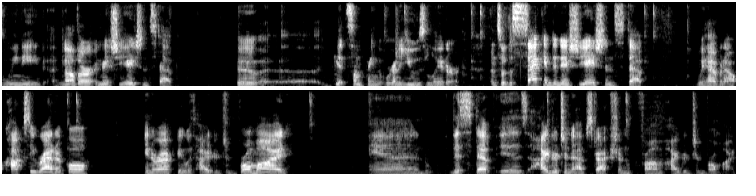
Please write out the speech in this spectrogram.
we need another initiation step to uh, get something that we're going to use later. And so the second initiation step, we have an alkoxy radical interacting with hydrogen bromide. And this step is hydrogen abstraction from hydrogen bromide.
